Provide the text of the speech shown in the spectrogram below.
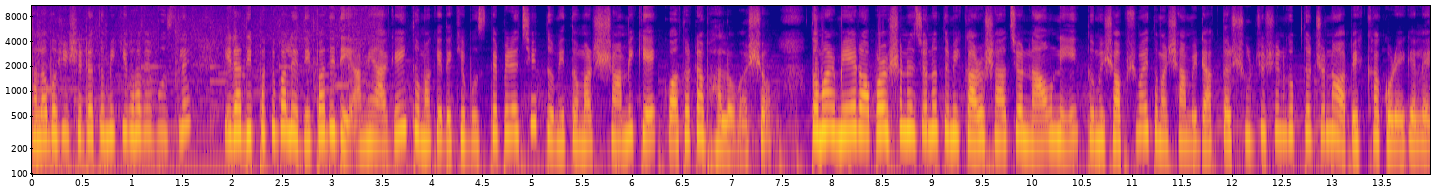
ভালোবাসি, সেটা তুমি কীভাবে বুঝলে? ইরা দীপাকে বলে, দীপা দিদি, আমি আগেই তোমাকে দেখে বুঝতে পেরেছি, তুমি তোমার স্বামীকে কতটা ভালোবাসো। তোমার মেয়ের অপারেশনের জন্য তুমি কারও সাহায্য নাও নি তুমি সবসময় তোমার স্বামী ডাক্তার সূর্য সেনগুপ্তর জন্য অপেক্ষা করে গেলে।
